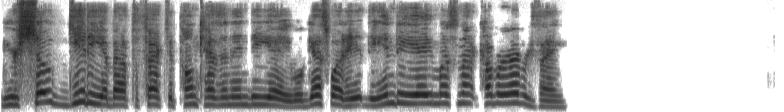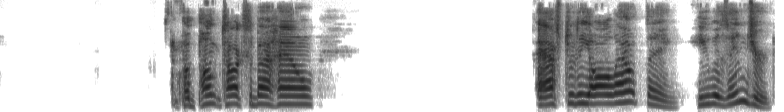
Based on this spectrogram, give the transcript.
You're so giddy about the fact that Punk has an NDA. Well, guess what? The NDA must not cover everything. But Punk talks about how after the all out thing, he was injured.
